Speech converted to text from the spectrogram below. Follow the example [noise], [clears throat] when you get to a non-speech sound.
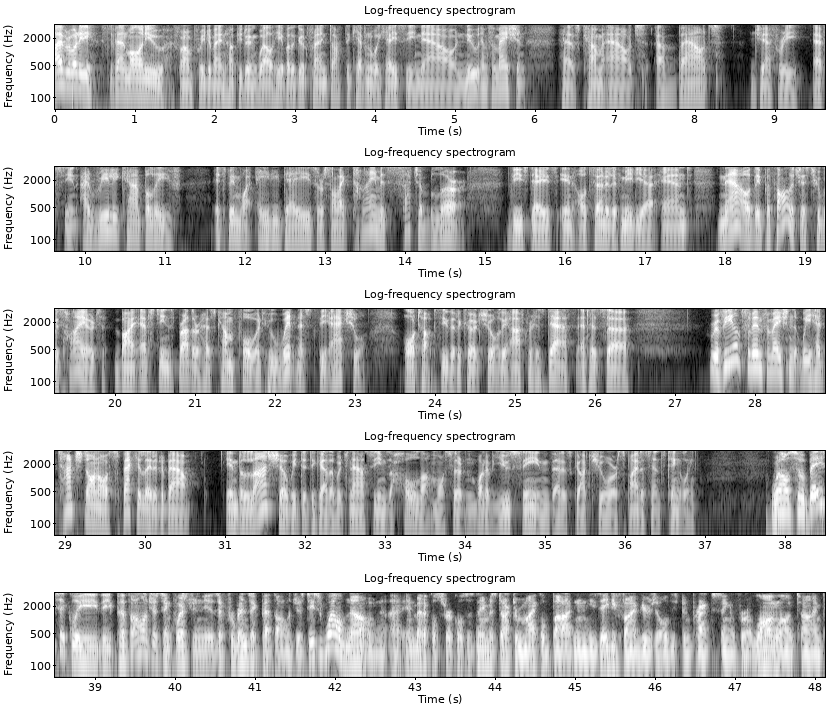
Hi, everybody. Stefan Molyneux from Freedomain. Hope you're doing well here by the good friend Dr. Kevin Wacasey. Now, new information has come out about Jeffrey Epstein. I really can't believe it's been, what, 80 days or something? Like, time is such a blur these days in alternative media. And now the pathologist who was hired by Epstein's brother has come forward, who witnessed the actual autopsy that occurred shortly after his death and has uh, revealed some information that we had touched on or speculated about in the last show we did together, which now seems a whole lot more certain. What have you seen that has got your spider sense tingling? Well, so basically, the pathologist in question is a forensic pathologist. He's well known uh, in medical circles. His name is Dr. Michael Baden. He's 85 years old. He's been practicing for a long, long time,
